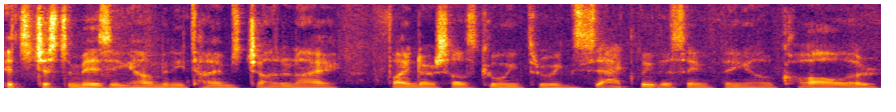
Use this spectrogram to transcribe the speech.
it's just amazing how many times John and I find ourselves going through exactly the same thing. I'll call or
